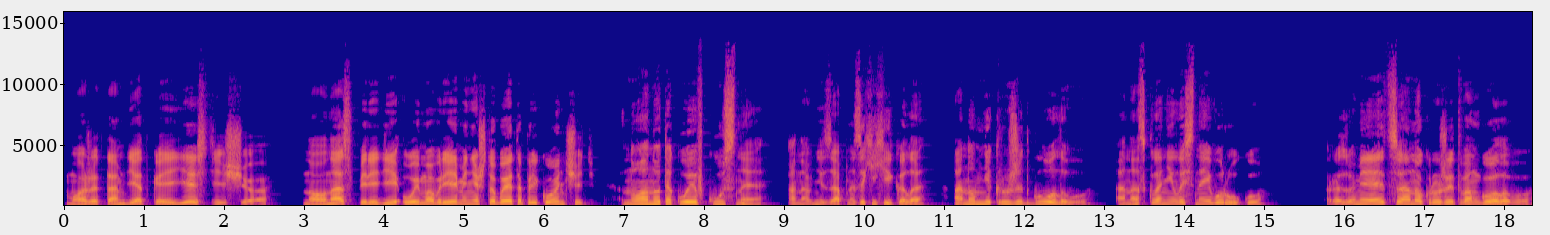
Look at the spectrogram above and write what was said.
«Может, там, детка, и есть еще, но у нас впереди уйма времени, чтобы это прикончить». «Но оно такое вкусное!» Она внезапно захихикала. «Оно мне кружит голову!» Она склонилась на его руку. «Разумеется, оно кружит вам голову!»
